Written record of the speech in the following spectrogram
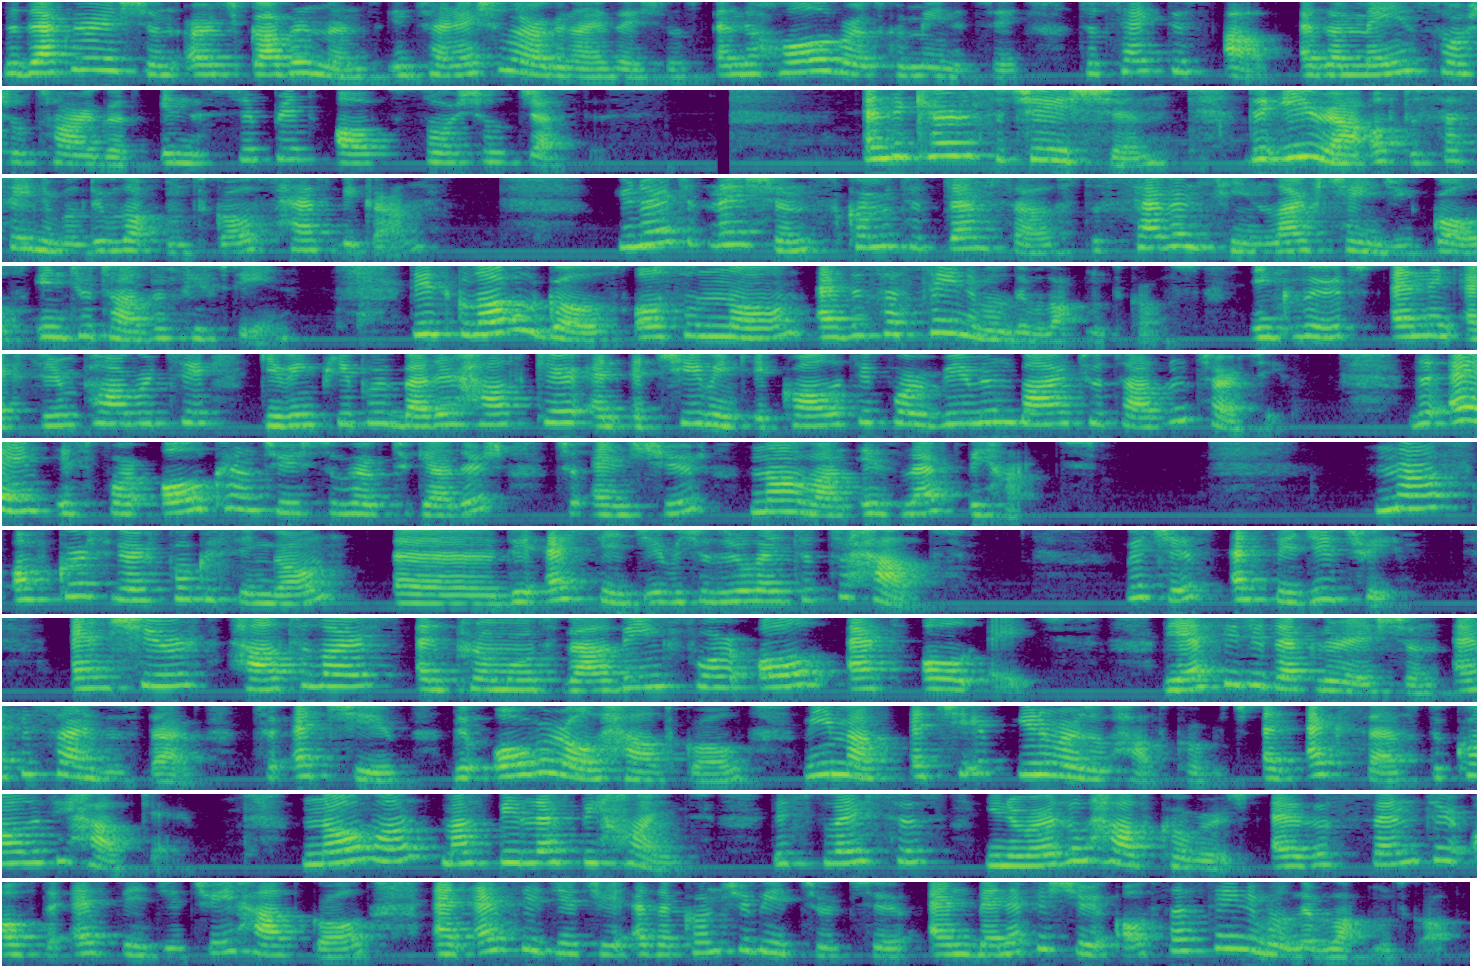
The declaration urged governments, international organizations, and the whole world community to take this up as a main social target in the spirit of social justice. In the current situation, the era of the Sustainable Development Goals has begun. United Nations committed themselves to 17 life-changing goals in 2015. These global goals, also known as the Sustainable Development Goals, include ending extreme poverty, giving people better health care, and achieving equality for women by 2030. The aim is for all countries to work together to ensure no one is left behind. Now, of course, we are focusing on uh, the SDG, which is related to health, which is SDG 3. Ensure healthy lives and promote well being for all at all ages. The SDG Declaration emphasizes that to achieve the overall health goal, we must achieve universal health coverage and access to quality healthcare. No one must be left behind. This places universal health coverage as the center of the SDG 3 health goal and SDG 3 as a contributor to and beneficiary of sustainable development goal.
